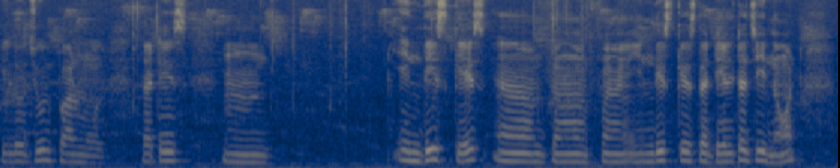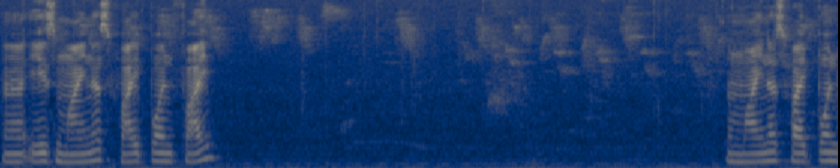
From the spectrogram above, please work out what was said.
kilojoule per mole. That is um, in this case um, the, in this case the delta g naught uh, is minus 5.5 minus 5.5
